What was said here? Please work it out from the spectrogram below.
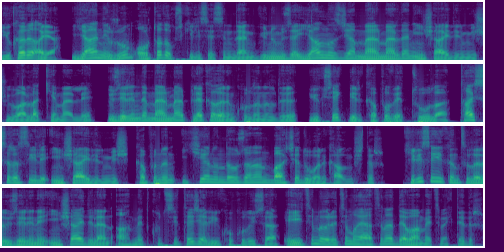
Yukarı aya yani Rum Ortodoks Kilisesi'nden günümüze yalnızca mermerden inşa edilmiş yuvarlak kemerli, üzerinde mermer plakaların kullanıldığı yüksek bir kapı ve tuğla, taş sırasıyla inşa edilmiş kapının iki yanında uzanan bahçe duvarı kalmıştır. Kilise yıkıntıları üzerine inşa edilen Ahmet Kutsi Tecer İlkokulu ise eğitim öğretim hayatına devam etmektedir.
